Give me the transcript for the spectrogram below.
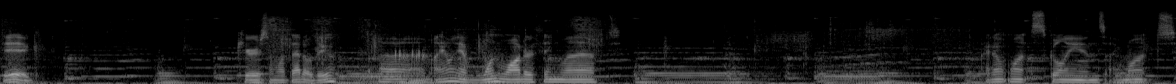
Dig. Curious on what that'll do. Um, I only have one water thing left. I don't want scullions. I want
